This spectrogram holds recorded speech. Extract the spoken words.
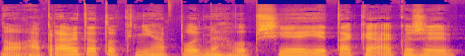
No a práve táto kniha Poďme hlbšie je taká akože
